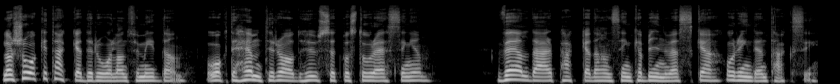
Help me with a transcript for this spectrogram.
Lars-Åke tackade Roland för middagen och åkte hem till radhuset på Stora Essingen. Väl där packade han sin kabinväska och ringde en taxi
